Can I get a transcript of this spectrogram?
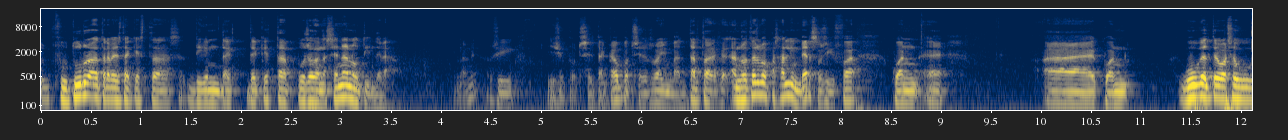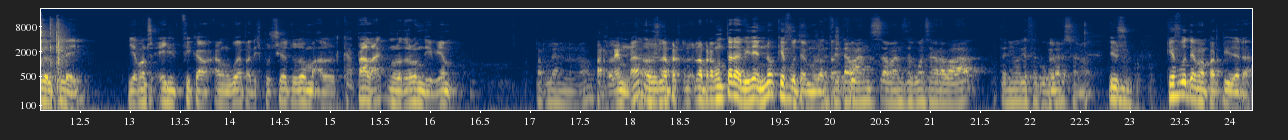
el futur a través d'aquesta posada en escena no tindrà. Vale? O sigui, i això pot ser tancar, pot ser reinventar-te. A nosaltres va passar l'invers, o sigui, fa, quan, eh, eh, quan Google treu el seu Google Play, llavors ell fica en web a disposició de tothom el catàleg, nosaltres vam dir, aviam, Parlem-ne, no? parlem-ne. O sigui, La, la pregunta era evident, no? Què fotem De nosaltres? fet, abans, abans de començar a gravar tenim aquesta conversa, no? Dius, què fotem a partir d'ara?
